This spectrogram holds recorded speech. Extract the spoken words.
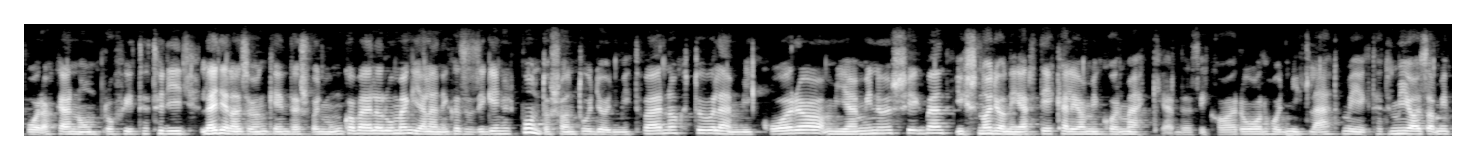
for, akár non-profit, tehát hogy így legyen az önkéntes vagy munkavállaló, megjelenik az az igény, hogy pontosan tudja, hogy mit várnak tőle, mikorra, milyen minőségben, és nagyon értékeli, amikor megkérdezik arról, hogy mit lát még, tehát mi az, amit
